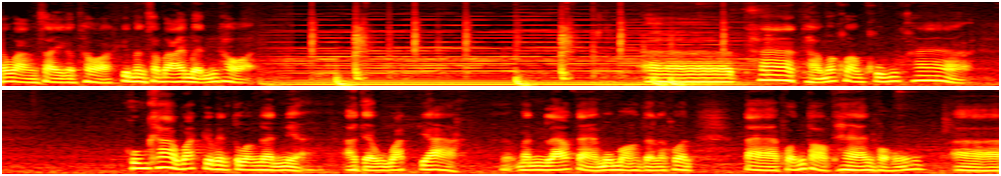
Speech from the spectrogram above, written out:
ระหว่างใส่กับถอดคือมันสบายเหมือนถอดเอ่อถ้าถามว่าความคุ้มค่า คุ้มค่าวัดกันเป็นตัวเงินเนี่ย อาจจะวัดยาก มันแล้วแต่มุมมองแต่ละคน แต่ผลตอบแทนของอา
